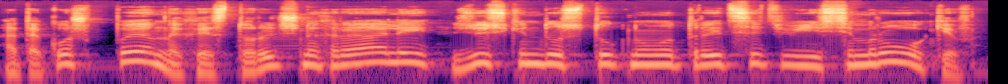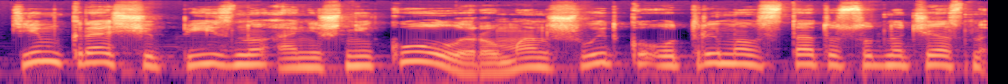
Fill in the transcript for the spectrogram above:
а також певних історичних реалій, Зюськінду стукнуло 38 років. Втім, краще пізно аніж ніколи. Роман швидко отримав статус одночасно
